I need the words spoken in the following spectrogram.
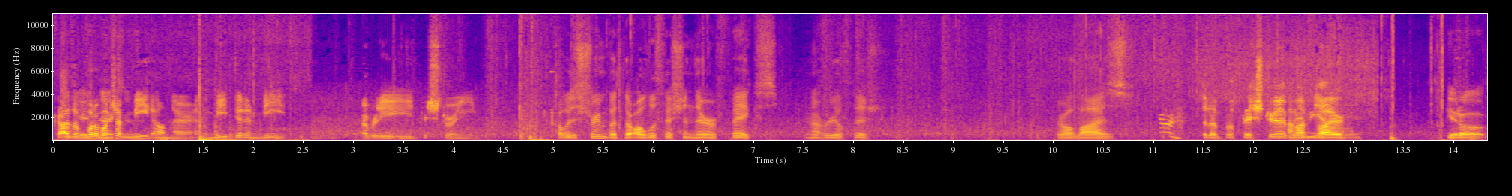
Guys, I Yeah, put a bunch of meat on there, and the meat didn't meet. Probably the stream. would the stream, but all the fish in there are fakes. They're not real fish. They're all lies. Set up a fish trap. I'm on fire. I don't know. Get up.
